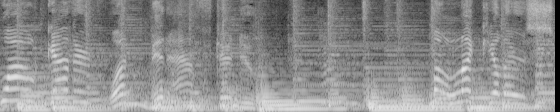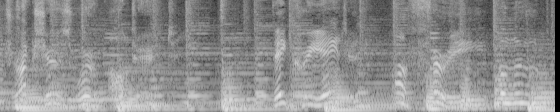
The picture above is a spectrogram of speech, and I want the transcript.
while gathered one mid afternoon. Molecular structures were altered. They created a furry balloon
